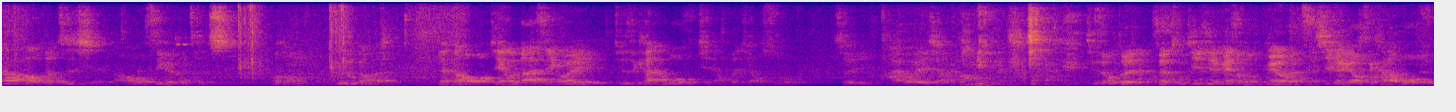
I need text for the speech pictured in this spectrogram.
大家好，我叫志贤，然后我是一个工程师，我从鹿港来。对，然后今天会来是因为就是看了沃夫前两本小说，所以才会想来帮你们讲。其实我对这主题其实没什么，没有很仔细的了解，看到沃夫。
